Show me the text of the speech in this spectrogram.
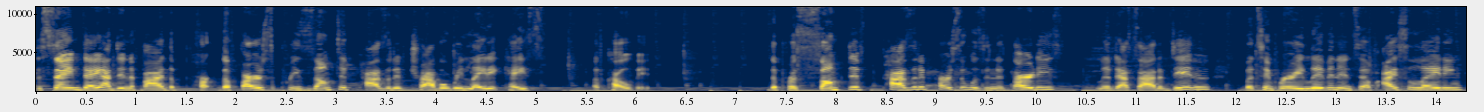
the same day, identified the, per, the first presumptive positive travel related case of COVID. The presumptive positive person was in their 30s, lived outside of Denton, but temporary living and self isolating,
